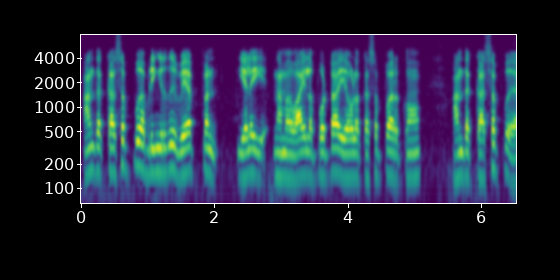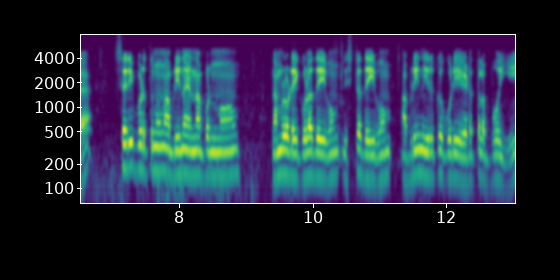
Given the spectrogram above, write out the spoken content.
அந்த கசப்பு அப்படிங்கிறது வேப்பன் இலை நம்ம வாயில் போட்டால் எவ்வளோ கசப்பாக இருக்கும்? அந்த கசப்பை சரிப்படுத்தணும்னு அப்படின்னா என்ன பண்ணணும்? நம்மளுடைய குலதெய்வம் இஷ்ட தெய்வம் அப்படின்னு இருக்கக்கூடிய இடத்துல போய்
